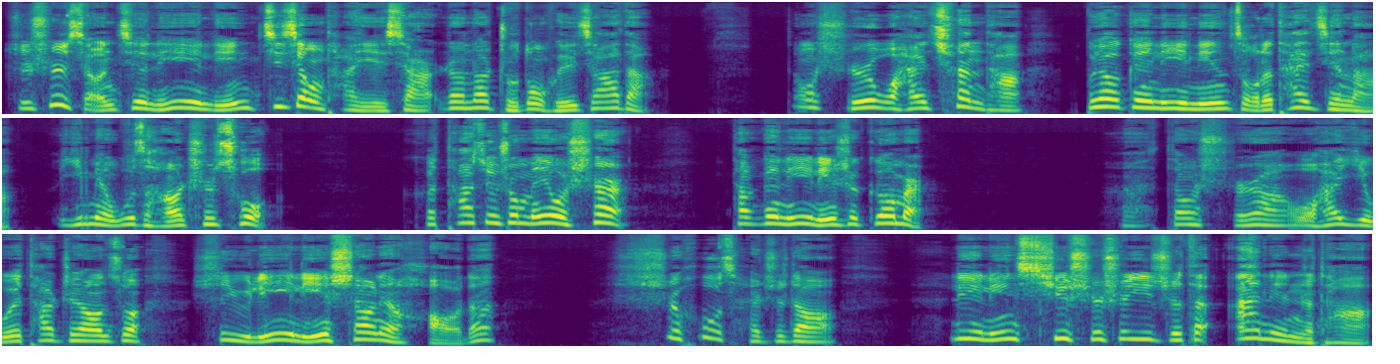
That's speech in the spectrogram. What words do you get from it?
只是想借林依林激将他一下，让他主动回家的。当时我还劝他不要跟林依林走得太近了，以免吴子航吃醋。可他却说没有事儿，他跟林依林是哥们儿。啊，当时啊，我还以为他这样做是与林依林商量好的，事后才知道，林依林其实是一直在暗恋着他。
